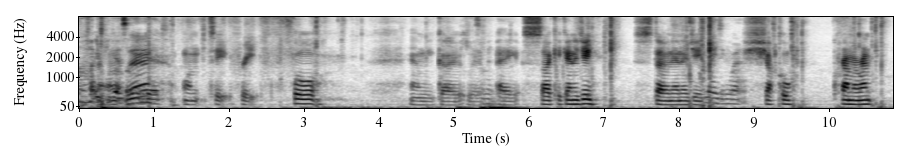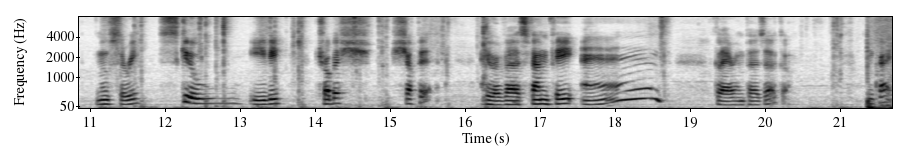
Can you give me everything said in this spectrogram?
I hope you That get one something good. One, two, three, four. And we go with a Psychic Energy, Stone Energy, Amazing rare. Shuckle, Cramorant, Milcery, Skittle, Eevee, Trubbish, Shuppet, a Reverse Phanpy, and Galarian Perrserker. Okay,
